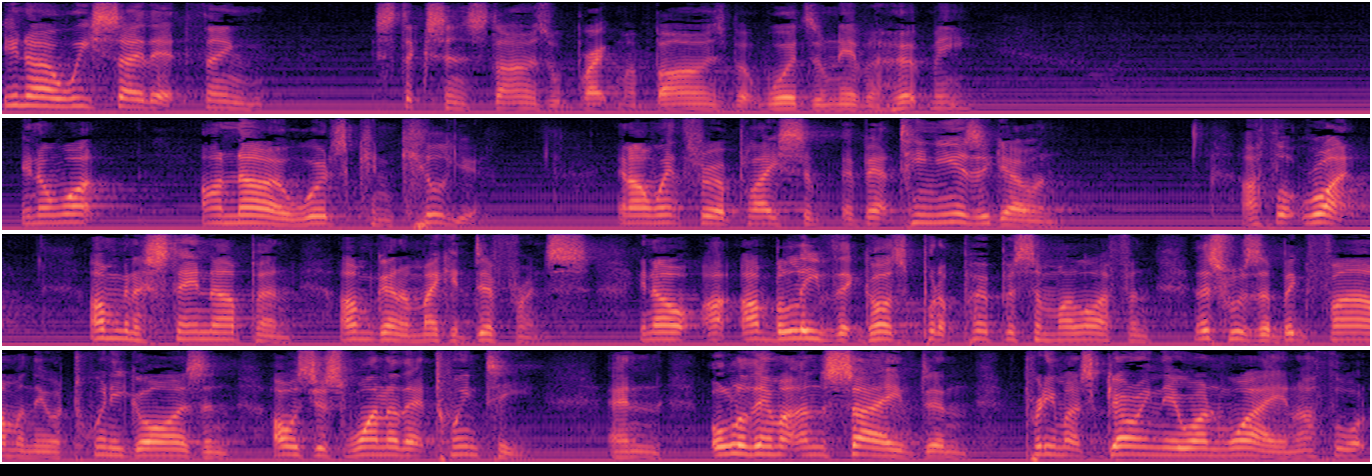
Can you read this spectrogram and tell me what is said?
You know, we say that thing sticks and stones will break my bones, but words will never hurt me. You know what? I know words can kill you. And I went through a place about 10 years ago and I thought, right, I'm going to stand up and I'm going to make a difference. You know, I, I, believe that God's put a purpose in my life. And this was a big farm, and there were 20 guys, and I was just one of that 20. And all of them are unsaved and pretty much going their own way. And I thought,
